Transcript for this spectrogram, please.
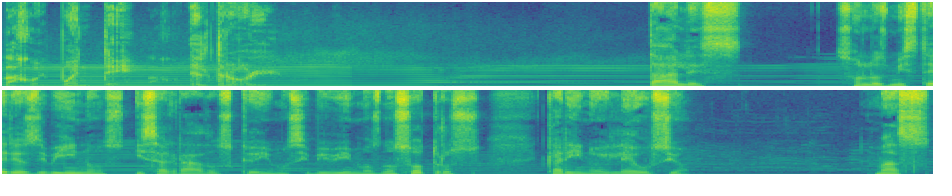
Bajo el puente del troll. Tales son los misterios divinos y sagrados que oímos y vivimos nosotros, Carino y Leucio. Mas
